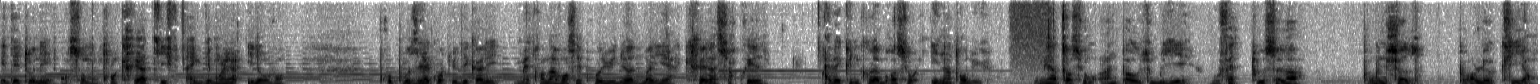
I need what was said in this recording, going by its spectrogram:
et d'étonner en se montrant créatif avec des moyens innovants. Proposer un contenu décalé, mettre en avant ses produits d'une autre manière, créer la surprise avec une collaboration inattendue. Mais attention à ne pas vous oublier, vous faites tout cela pour une chose, pour le client.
